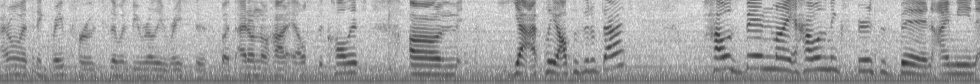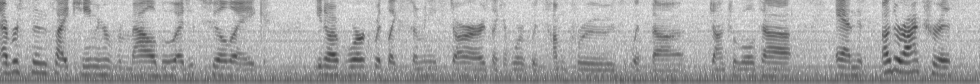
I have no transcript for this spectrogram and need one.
I don't want to say grapefruit because that would be really racist, but I don't know how else to call it. Um, yeah, I play opposite of that. How's been my, how my has been? I mean, ever since I came here from Malibu, I just feel like, you know, I've worked with like so many stars. Like I've worked with Tom Cruise, with uh, John Travolta, and this other actress.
